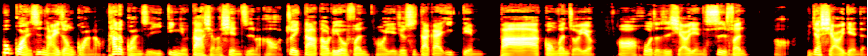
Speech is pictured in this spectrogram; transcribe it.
不管是哪一种管哦，它的管子一定有大小的限制嘛。哦，最大到六分哦，也就是大概一点八公分左右哦，或者是小一点的四分哦，比较小一点的。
